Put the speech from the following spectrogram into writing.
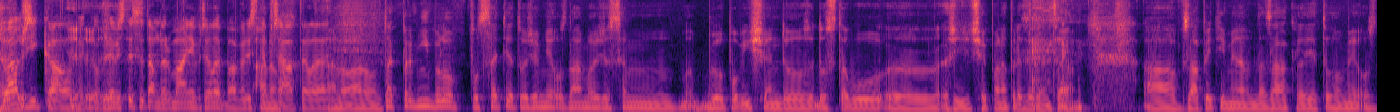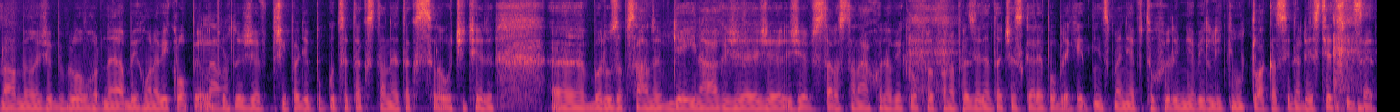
Co vám říkal? Jako, že vy jste se tam normálně vřele bavili, jste ano, přátelé? Ano, ano. Tak první bylo v podstatě to, že mě oznámil, že jsem byl povýšen do, do stavu uh, řidiče pana prezidenta. A v zápětí mi na, na základě toho mi oznámil, že by bylo vhodné, abych ho nevyklopil, no. protože v případě, pokud se tak stane, tak se určitě uh, budu zapsán v dějinách, že, že, že starosta náchoda vyklopil pana prezidenta České republiky. Nicméně v tu chvíli mě vylítnul tlak asi na 230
